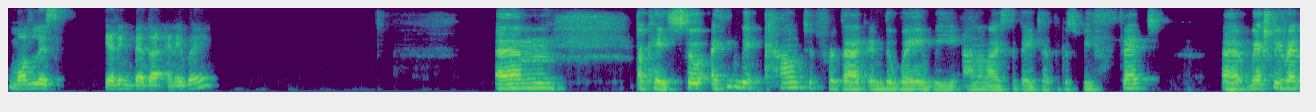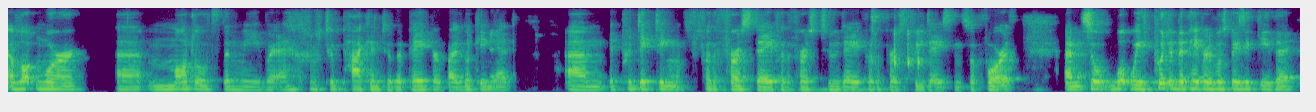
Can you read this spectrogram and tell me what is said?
model is getting better anyway? Um, okay, so I think we accounted for that in the way we analyzed the data because we fed, uh, we actually ran a lot more uh, models than we were able to pack into the paper by looking at um, predicting for the first day, for the first two days, for the first three days, and so forth. Um, so what we've put in the paper was basically the,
